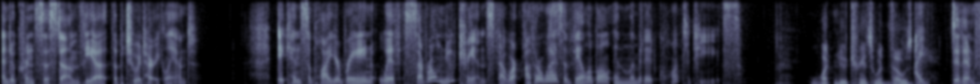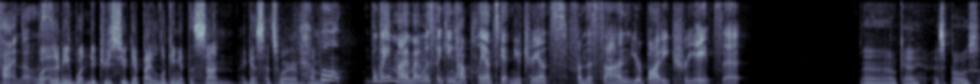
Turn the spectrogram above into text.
endocrine system via the pituitary gland. It can supply your brain with several nutrients that were otherwise available in limited quantities. What nutrients would those be? I didn't find those. What, I mean, what nutrients do you get by looking at the sun? I guess that's where I'm. Well, the way my mind was thinking how plants get nutrients from the sun, your body creates it. Uh, okay, I suppose.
